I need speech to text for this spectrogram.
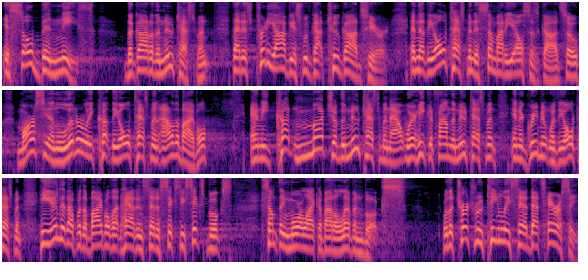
is so beneath the God of the New Testament, that it's pretty obvious we've got two gods here, and that the Old Testament is somebody else's God. So Marcion literally cut the Old Testament out of the Bible, and he cut much of the New Testament out where he could find the New Testament in agreement with the Old Testament. He ended up with a Bible that had, instead of 66 books, something more like about 11 books. Well, the church routinely said that's heresy.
